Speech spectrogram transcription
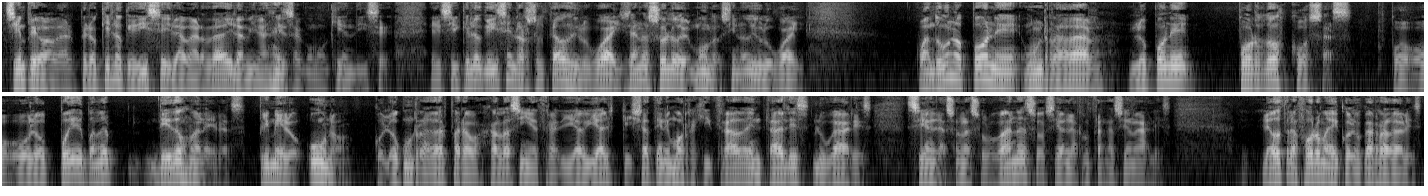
siempre va a haber. Pero ¿qué es lo que dice la verdad y la milanesa, como quien dice? Es decir, ¿qué es lo que dicen los resultados de Uruguay? Ya no solo del mundo, sino de Uruguay. Cuando uno pone un radar, lo pone por dos cosas, o lo puede poner de dos maneras. Primero, uno, coloca un radar para bajar la siniestralidad vial que ya tenemos registrada en tales lugares, sea en las zonas urbanas o sea en las rutas nacionales. La otra forma de colocar radares,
